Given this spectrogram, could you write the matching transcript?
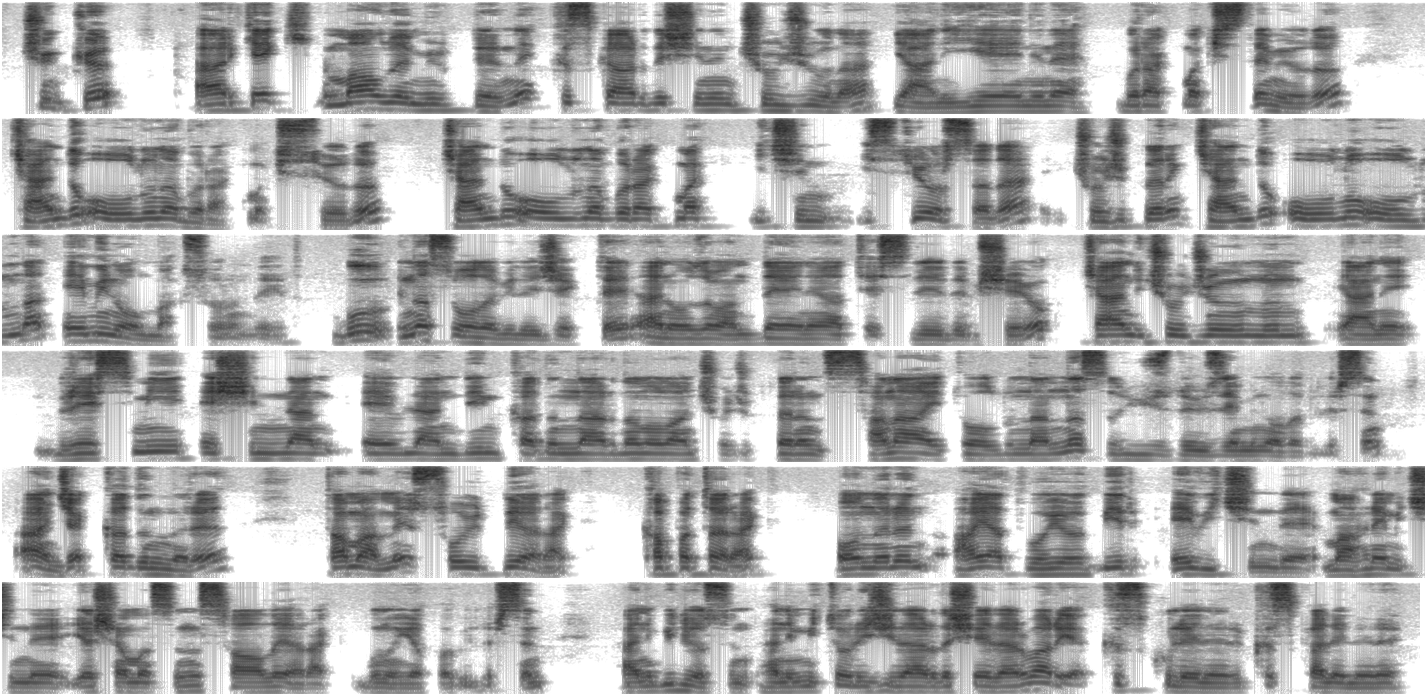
Çünkü erkek mal ve mülklerini kız kardeşinin çocuğuna yani yeğenine bırakmak istemiyordu. Kendi oğluna bırakmak istiyordu. Kendi oğluna bırakmak için istiyorsa da çocukların kendi oğlu olduğundan emin olmak zorundaydı. Bu nasıl olabilecekti? Hani o zaman DNA testi diye de bir şey yok. Kendi çocuğunun yani resmi eşinden evlendiğin kadınlardan olan çocukların sana ait olduğundan nasıl yüzde yüz emin olabilirsin? Ancak kadınları tamamen soyutlayarak, kapatarak, onların hayat boyu bir ev içinde, mahrem içinde yaşamasını sağlayarak bunu yapabilirsin. Hani biliyorsun hani mitolojilerde şeyler var ya kız kuleleri, kız kaleleri.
